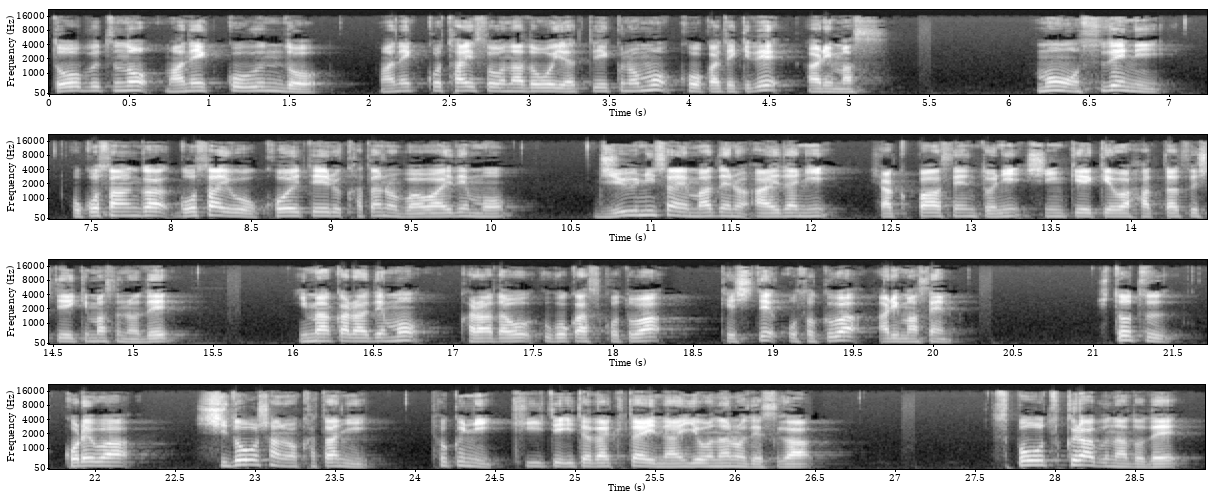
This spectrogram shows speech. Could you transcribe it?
動物の真似っこ運動、真似っこ体操などをやっていくのも効果的であります。もうすでにお子さんが5歳を超えている方の場合でも、12歳までの間に100%に神経系は発達していきますので、今からでも体を動かすことは決して遅くはありません。一つ、これは指導者の方に特に聞いていただきたい内容なのですが、スポーツクラブなどで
